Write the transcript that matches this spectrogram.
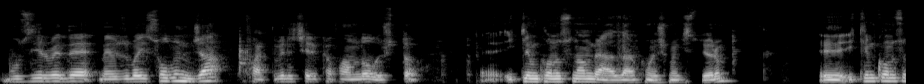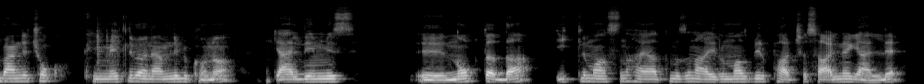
bu zirvede mevzu bahis olunca farklı bir içerik kafamda oluştu. E, iklim konusundan biraz daha konuşmak istiyorum. E, iklim konusu bence çok kıymetli ve önemli bir konu. Geldiğimiz e, noktada iklim aslında hayatımızın ayrılmaz bir parçası haline geldi.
